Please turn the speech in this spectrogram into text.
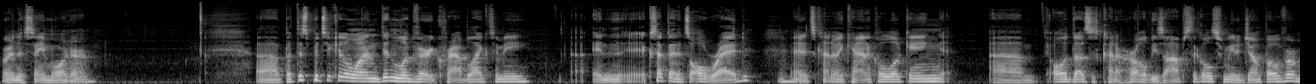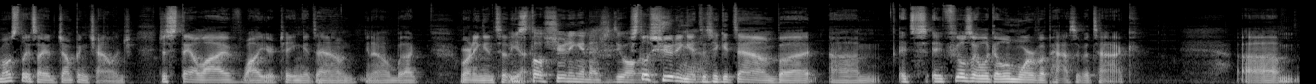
or, or in the same order. Uh, but this particular one didn't look very crab-like to me, uh, and except that it's all red and it's kind of mechanical looking. Um, all it does is kind of hurl these obstacles for me to jump over. Mostly, it's like a jumping challenge. Just stay alive while you're taking it down. You know, without running into the. You're still shooting it as you do all still this. shooting Yeah. it to take it down, but um, it's it feels like a little more of a passive attack. Um,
